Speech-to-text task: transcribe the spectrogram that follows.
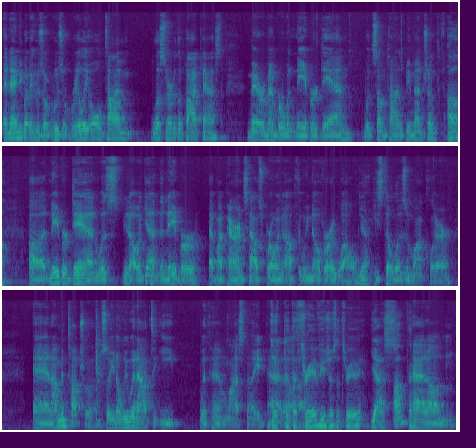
and anybody who's a, who's a really old time listener to the podcast may remember when neighbor Dan would sometimes be mentioned. Oh. Uh, neighbor Dan was, you know, again, the neighbor at my parents' house growing up that we know very well. Yeah. He still lives in Montclair. And I'm in touch with him. So, you know, we went out to eat with him last night. At, did the uh, three of you, just the three of you? Yes. Oh, okay. At um,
